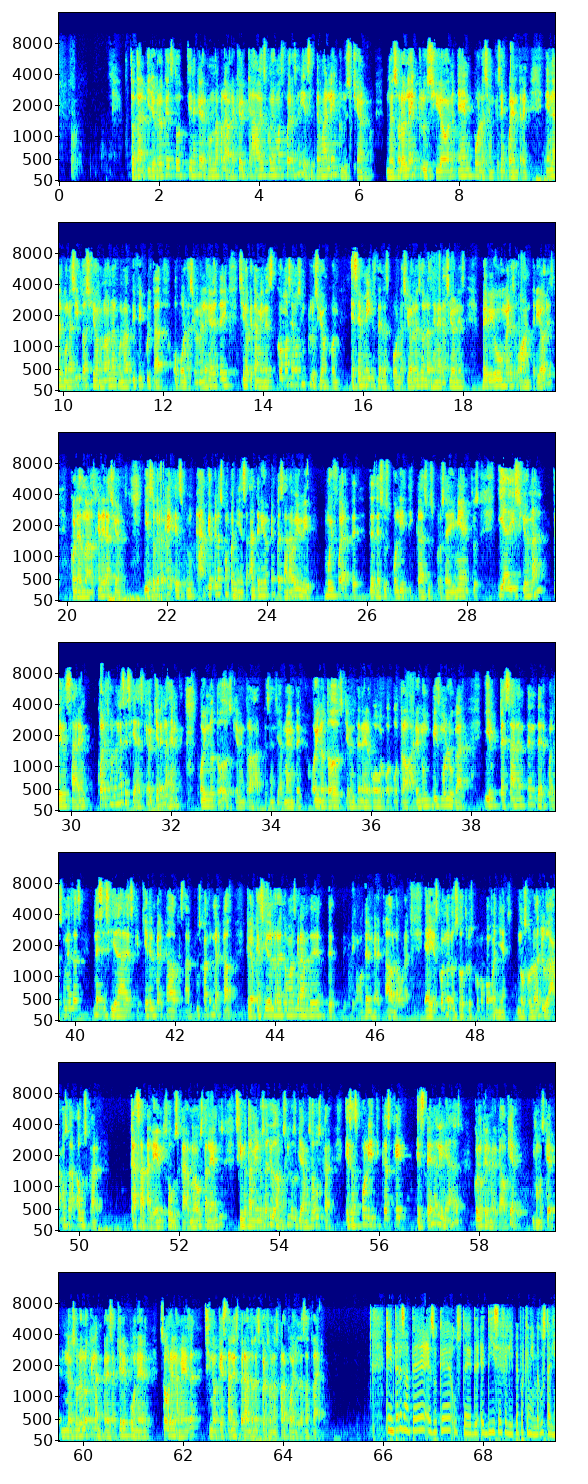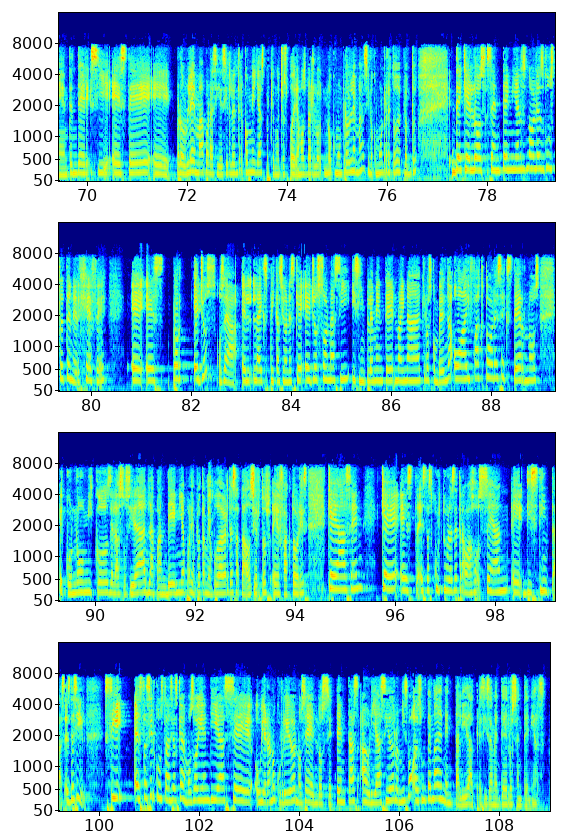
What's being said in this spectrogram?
Total, y yo creo que esto tiene que ver con una palabra que hoy cada vez coge más fuerza y es el tema de la inclusión, ¿no? No es solo la inclusión en población que se encuentre en alguna situación, ¿no? En alguna dificultad o población LGBTI, sino que también es cómo hacemos inclusión con ese mix de las poblaciones o las generaciones baby boomers o anteriores con las nuevas generaciones. Y esto creo que es un cambio que las compañías han tenido que empezar a vivir muy fuerte desde sus políticas, sus procedimientos y adicional pensar en cuáles son las necesidades que hoy quiere la gente. Hoy no todos quieren trabajar presencialmente, hoy no todos quieren tener o, trabajar en un mismo lugar y empezar a entender cuáles son esas necesidades que quiere el mercado, que está buscando el mercado. Creo que ha sido el reto más grande de- de- digamos, del mercado laboral. Y ahí es cuando nosotros como compañía no solo ayudamos a buscar cazatalentos o buscar nuevos talentos, sino también los ayudamos y los guiamos a buscar esas políticas que estén alineadas con lo que el mercado quiere. Digamos que no es solo lo que la empresa quiere poner sobre la mesa, sino que están esperando las personas para poderlas atraer. Qué interesante eso que usted eh, dice, Felipe, porque a mí me gustaría entender si este eh, problema, por así decirlo, entre comillas, porque muchos podríamos verlo no como un problema, sino como un reto de pronto, de que los centennials no les guste tener jefe, eh, es por ellos, o sea, el- la explicación es que ellos son así y simplemente no hay nada que los convenga, o hay factores externos, económicos, de la sociedad, la pandemia, por ejemplo, también pudo haber desatado ciertos eh, factores que hacen que esta- estas culturas de trabajo sean eh, distintas. Es decir, si estas circunstancias que vemos hoy en día se hubieran ocurrido, no sé, en los 70s, ¿habría sido lo mismo o es un tema de mentalidad precisamente de los centennials?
